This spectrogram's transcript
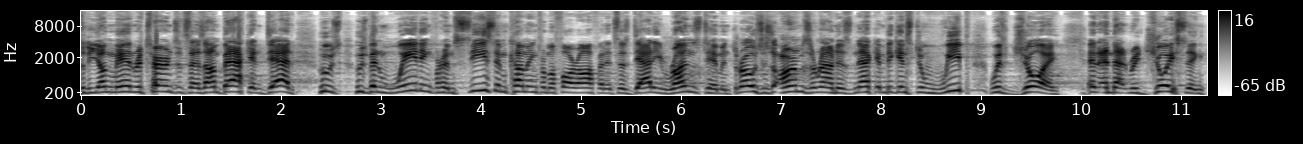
So the young man returns and says, I'm back. And dad, who's, who's been waiting for him, sees him coming from afar off. And it says, Daddy runs to him and throws his arms around his neck and begins to weep with joy. And, and that rejoicing,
